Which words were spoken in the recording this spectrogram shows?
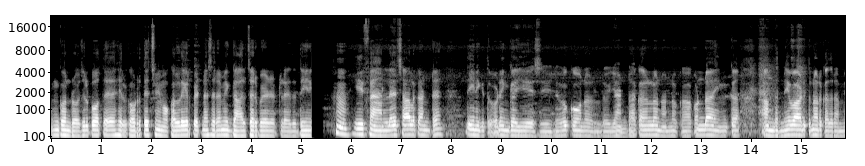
ఇంకొన్ని రోజులు పోతే హెలికాప్టర్ తెచ్చి మీ మొక్కల దగ్గర పెట్టినా సరే మీకు గాలి సరిపోయేటట్లేదు. దీనికి ఈ ఫ్యాన్లే చాలకంటే దీనికి తోడు ఇంకా ఏసీలు కూలర్లు ఎండాకాలంలో నన్ను కాకుండా ఇంకా అందరినీ వాడుతున్నారు కదరా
